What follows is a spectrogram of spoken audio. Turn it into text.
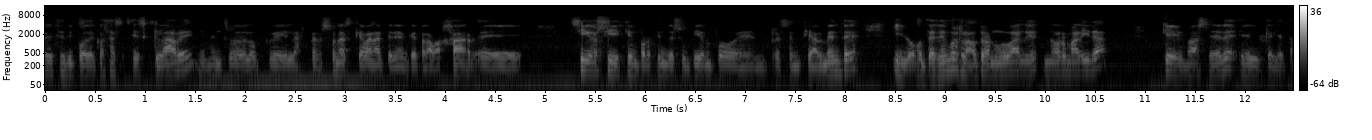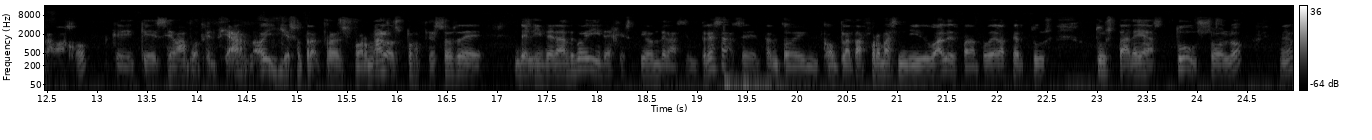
Ese tipo de cosas es clave dentro de lo que las personas que van a tener que trabajar sí o sí 100% de su tiempo en presencialmente y luego tenemos la otra nueva normalidad que va a ser el teletrabajo, que, se va a potenciar, ¿no? Y que eso transforma los procesos de, liderazgo y de gestión de las empresas, eh, tanto en, con plataformas individuales para poder hacer tus, tus tareas tú solo, ¿eh?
